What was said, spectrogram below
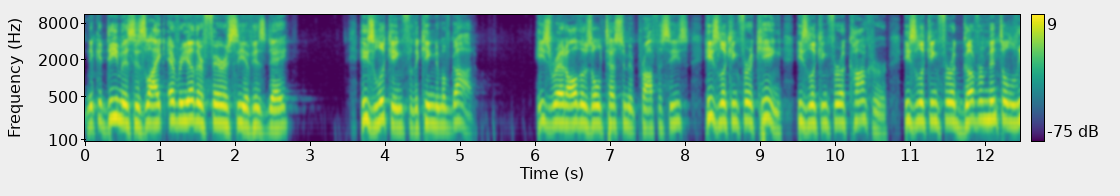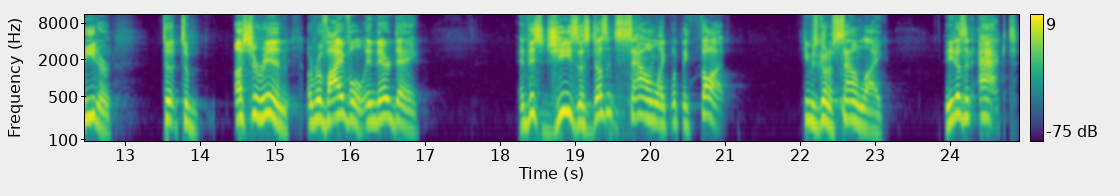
Nicodemus is like every other Pharisee of his day. He's looking for the kingdom of God. He's read all those Old Testament prophecies. He's looking for a king. He's looking for a conqueror. He's looking for a governmental leader to, to usher in a revival in their day. And this Jesus doesn't sound like what they thought he was going to sound like. And he doesn't act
